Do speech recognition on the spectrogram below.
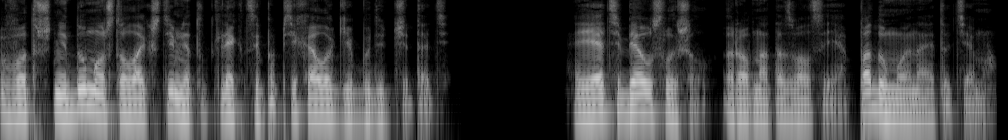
вот уж не думал, что Лакшти мне тут лекции по психологии будет читать. «Я тебя услышал», — ровно отозвался я. «Подумаю на эту тему».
